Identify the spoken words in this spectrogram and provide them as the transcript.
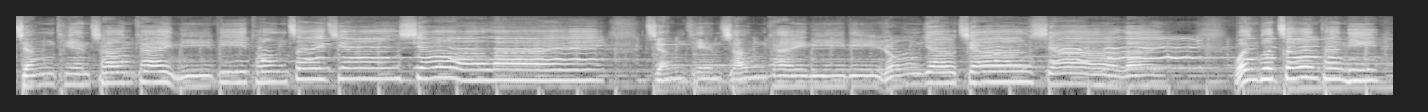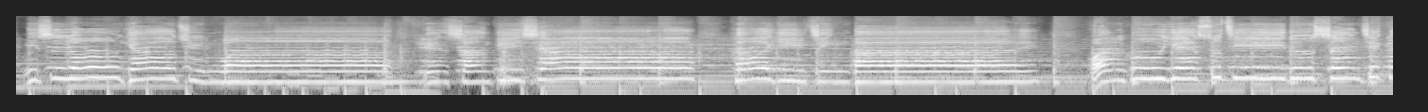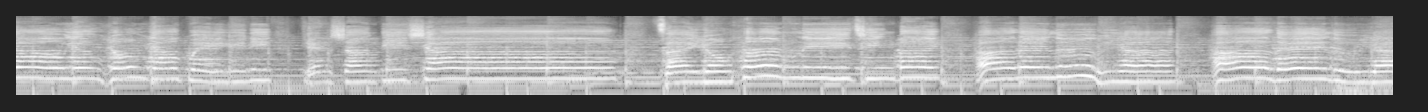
将天敞开，你的痛再降下来；将天敞开，你的荣耀降下来。万国赞叹你，你是荣耀君王。天上地下，何以敬拜？欢呼耶稣基督，圣洁羔羊。上地下，在永恒里清白，哈利路亚，哈利路亚，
